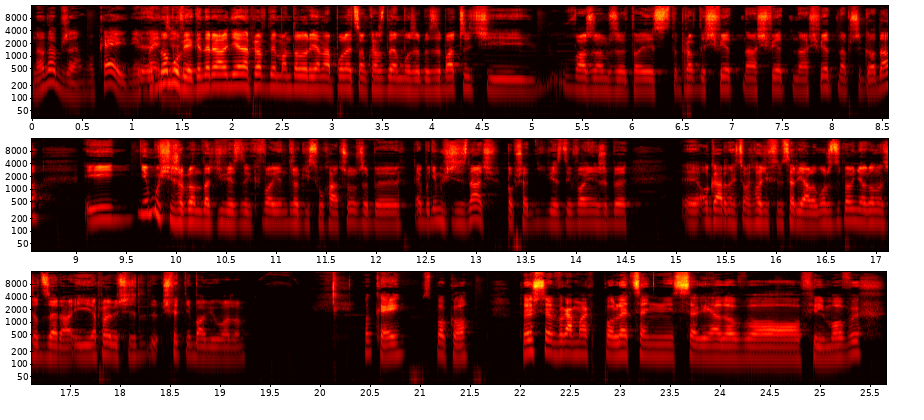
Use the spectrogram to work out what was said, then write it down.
No dobrze, okej, niech E, będzie. No mówię, generalnie naprawdę Mandaloriana polecam każdemu, żeby zobaczyć i uważam, że to jest naprawdę świetna, świetna, świetna przygoda. I nie musisz oglądać Gwiezdnych Wojen, drogi słuchaczu, żeby, jakby nie musisz znać poprzednich Gwiezdnych Wojen, żeby e, ogarnąć, co chodzi w tym serialu. Możesz zupełnie oglądać od zera i naprawdę się świetnie bawi, uważam. Okej, spoko. To jeszcze w ramach poleceń serialowo-filmowych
